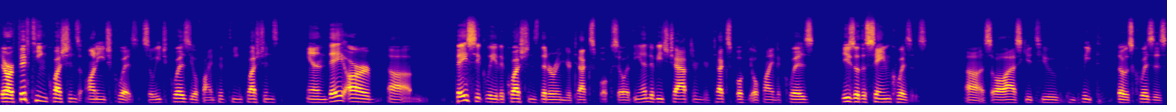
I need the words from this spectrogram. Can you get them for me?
There are 15 questions on each quiz. So each quiz, you'll find 15 questions and they are um, basically the questions that are in your textbook. So at the end of each chapter in your textbook, you'll find a quiz. These are the same quizzes. Uh, so I'll ask you to complete those quizzes.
